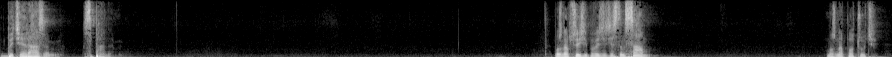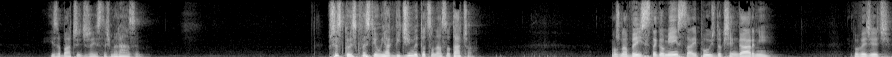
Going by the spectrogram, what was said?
Bycie razem z Panem. Można przyjść i powiedzieć: Jestem sam. Można poczuć i zobaczyć, że jesteśmy razem. Wszystko jest kwestią, jak widzimy to, co nas otacza. Można wyjść z tego miejsca i pójść do księgarni i powiedzieć:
